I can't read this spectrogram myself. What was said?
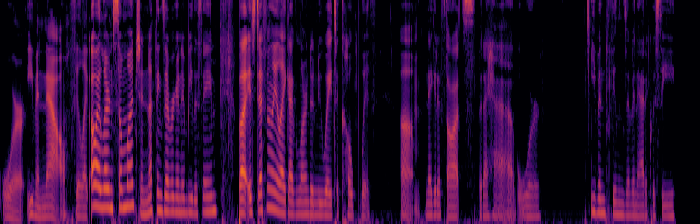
or even now feel like, oh, I learned so much and nothing's ever going to be the same. But it's definitely like I've learned a new way to cope with um, negative thoughts that I have or even feelings of inadequacy.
